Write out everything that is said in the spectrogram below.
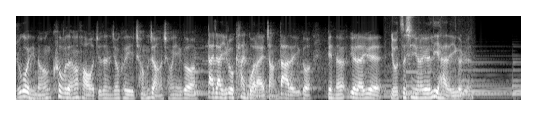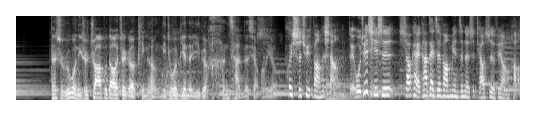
如果你能克服的很好，我觉得你就可以成长成一个大家一路看过来长大的一个，变得越来越有自信、越来越厉害的一个人。但是如果你是抓不到这个平衡，你就会变得一个很惨的小朋友。会失去方向。对我觉得其实小凯他在这方面真的是调试的非常好。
